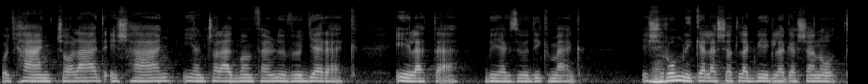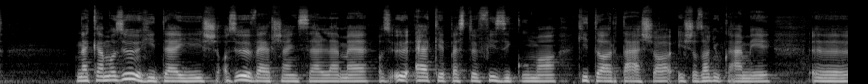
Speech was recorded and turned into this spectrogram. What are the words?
hogy hány család és hány ilyen családban felnövő gyerek élete bélyegződik meg, és hmm. romlik el esetleg véglegesen ott. Nekem az ő hitei is, az ő versenyszelleme, az ő elképesztő fizikuma, kitartása és az anyukámé ö,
